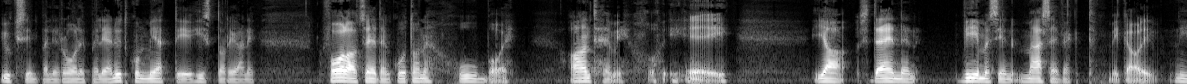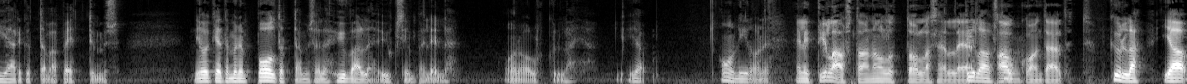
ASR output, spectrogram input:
yksin peli roolipeliä. Nyt kun miettii historiaa, niin Fallout 76, oh boy, Anthemi, oi ei. Ja sitä ennen viimeisin Mass Effect, mikä oli niin järkyttävä pettymys. Niin oikein tämmöinen polte tämmöiselle hyvälle yksinpelille on ollut kyllä. Ja, ja on iloinen. Eli tilausta on ollut tollaselle ja Tilausta aukko on täytetty. Kyllä, ja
